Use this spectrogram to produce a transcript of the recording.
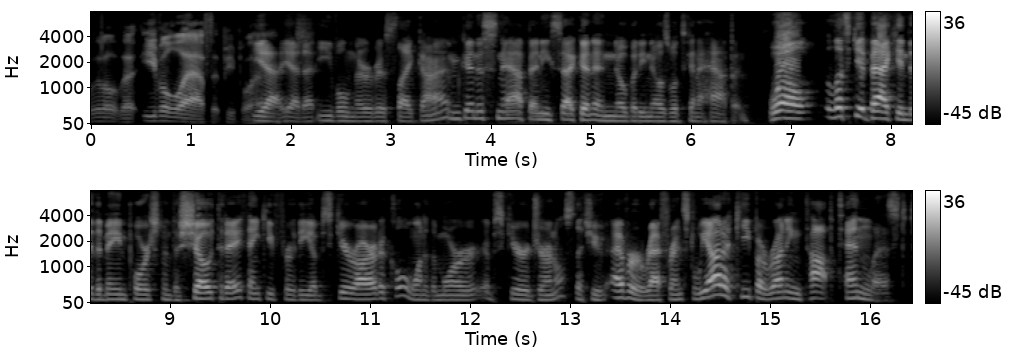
little that evil laugh that people have. yeah, yeah, that evil, nervous, like I'm gonna snap any second, and nobody knows what's gonna happen. Well, let's get back into the main portion of the show today. Thank you for the obscure article, one of the more obscure journals that you've ever referenced. We ought to keep a running top ten list.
